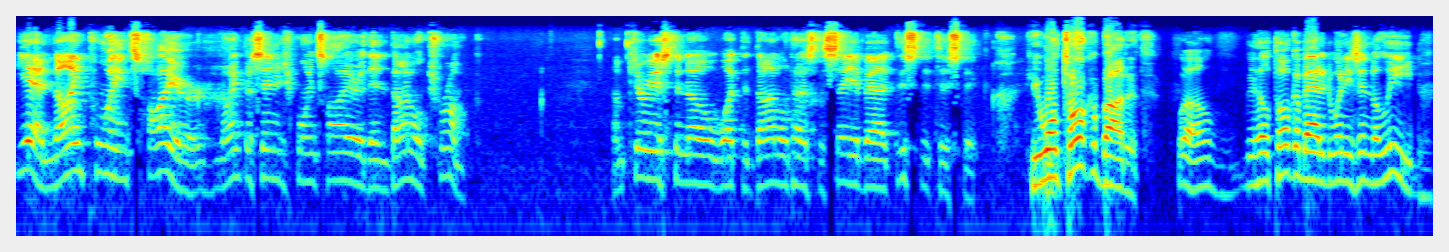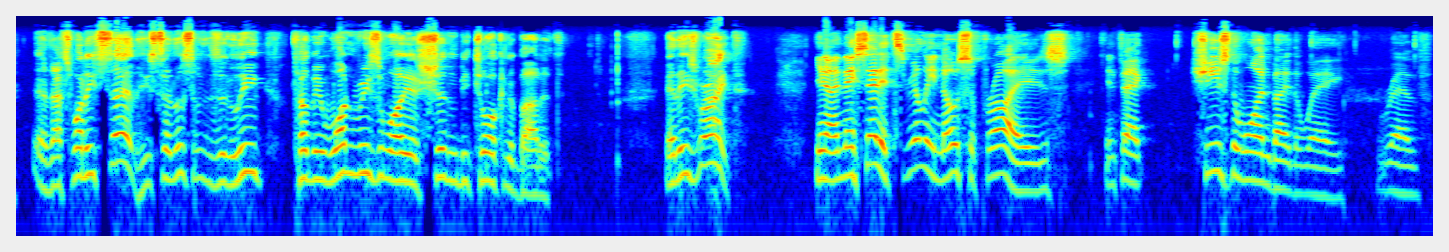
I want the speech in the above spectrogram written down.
yeah nine points higher, nine percentage points higher than Donald Trump. I'm curious to know what the Donald has to say about this statistic. He won't talk about it. Well, he'll talk about it when he's in the lead. And that's what he said. He said, listen, he's in the lead, tell me one reason why I shouldn't be talking about it. And he's right. Yeah, and they said it's really no surprise. In fact, she's the one, by the way, Rev,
